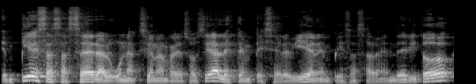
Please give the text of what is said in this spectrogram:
empiezas a hacer alguna acción en redes sociales, te empieza a ir bien, empiezas a vender y todo,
